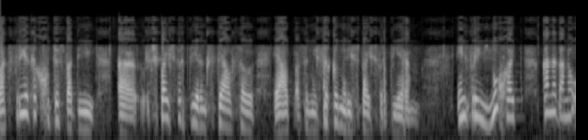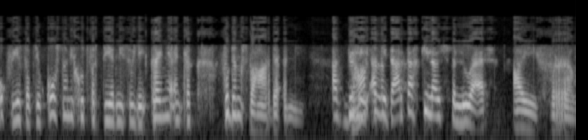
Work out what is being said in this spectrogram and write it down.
wat vreeslik goed is wat die uh spysverteringsstelsel help as 'n mens sukkel met die spysvertering. En vir die moegheid kan dit dan nou ook wees dat jou kos nou nie goed verteer nie, so jy kry nie eintlik voedingswaarde in nie. Ek doen nie, ek het 30 kg verloor. Ai vrou.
